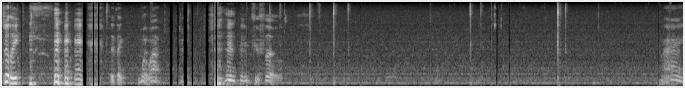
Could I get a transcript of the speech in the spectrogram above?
Too late. it's like, wait, what? it's too slow. Nice.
